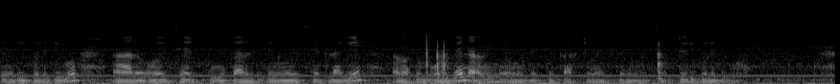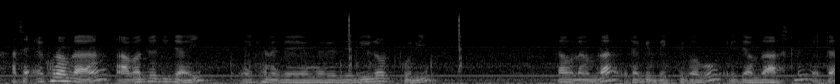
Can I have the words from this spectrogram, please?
তৈরি করে দিব। আর ওয়েবসাইট কারও যদি ওয়েবসাইট লাগে, আমাকে বলবেন। আমি আমাদেরকে কাস্টমাইজ করে ওয়েবসাইট তৈরি করে দিব। আচ্ছা এখন আমরা আবার যদি যাই, এখানে যে আমরা যদি রিলোড করি, তাহলে আমরা এটাকে দেখতে পাবো। এই যে আমরা আসলে এটা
